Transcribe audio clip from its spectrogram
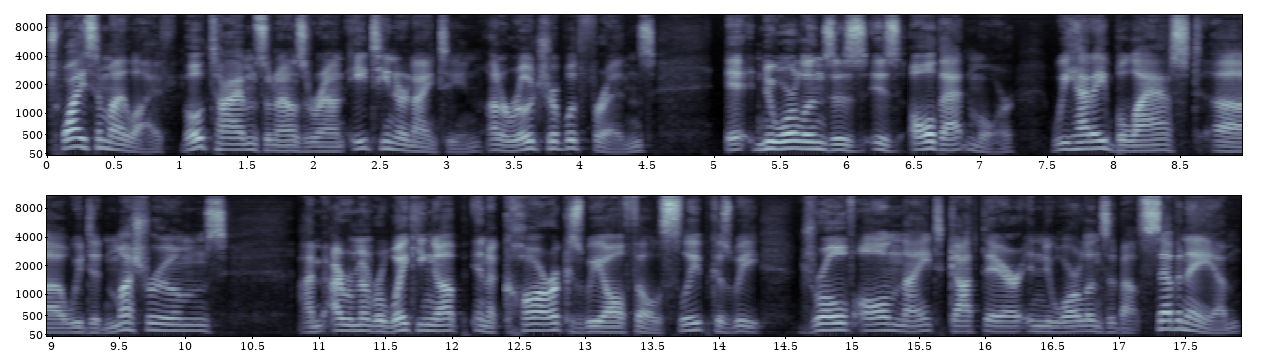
twice in my life, both times when I was around 18 or 19 on a road trip with friends. It, New Orleans is is all that and more. We had a blast. Uh, we did mushrooms. I'm, I remember waking up in a car because we all fell asleep because we drove all night, got there in New Orleans at about 7 a.m.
